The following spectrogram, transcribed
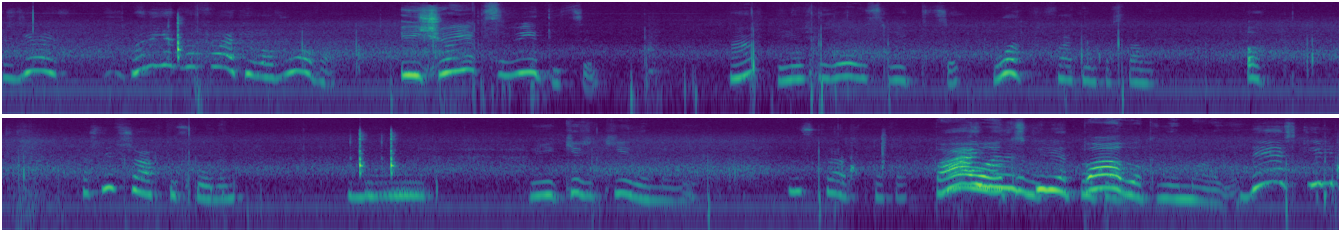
Сделай. У меня два факела, Вова. І що як світиться? А? Воно фігово світиться. Вот факел поставил. О. Пошли в шахту сходим. Мені кірки немає. Ну скажешь пока. Ай, у Павок, мене скелет попав. павок немає. Де скелет?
